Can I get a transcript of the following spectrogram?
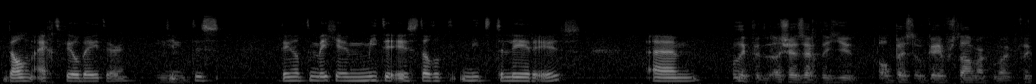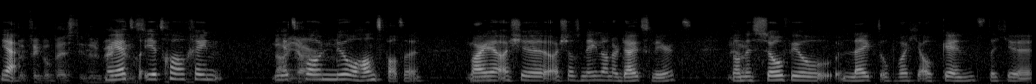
dan echt veel beter. Het is, ik denk dat het een beetje een mythe is dat het niet te leren is. Ehm, Want ik vind, als jij zegt dat je al best oké verstaanbaar kan maken, vind Ja. vind ik wel best maar je indrukwekkend. hebt, je hebt gewoon geen, je hebt gewoon nul handvatten. Waar Mhm. je als, je als je als Nederlander Duits leert, dan is zoveel lijkt op wat je al kent, dat je,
